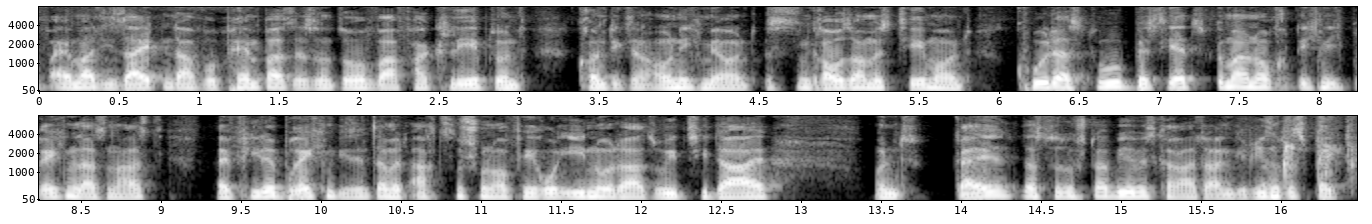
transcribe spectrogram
Auf einmal die Seiten da, wo Pampers ist und so, war verklebt und konnte ich dann auch nicht mehr. Und es ist ein grausames Thema und cool, dass du bis jetzt immer noch dich nicht brechen lassen hast, weil viele brechen, die sind da mit 18 schon auf Heroin oder suizidal. Und geil, dass du so stabil bist, Karate an. Die Riesenrespekt.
